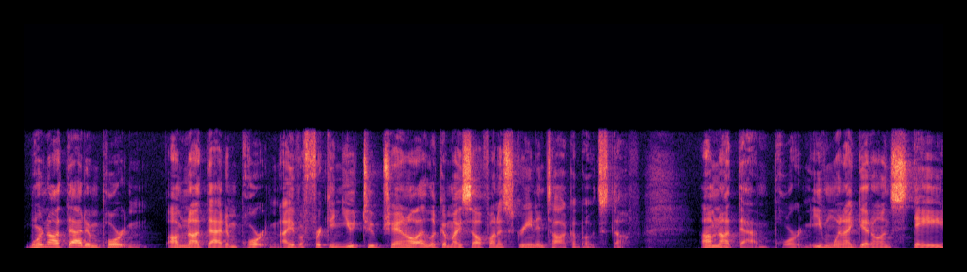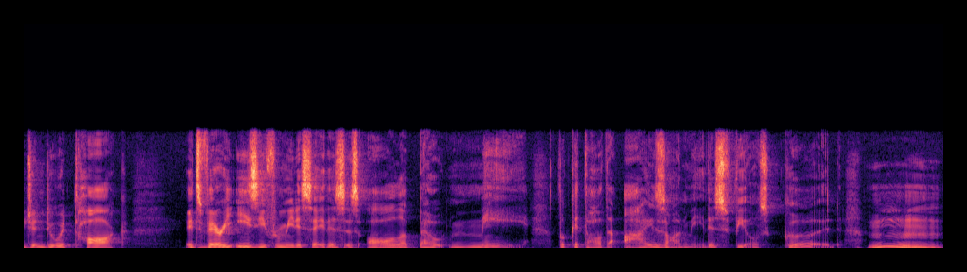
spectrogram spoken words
We're not that important. I'm not that important. I have a freaking YouTube channel. I look at myself on a screen and talk about stuff. I'm not that important. Even when I get on stage and do a talk, it's very easy for me to say, This is all about me. Look at all the eyes on me. This feels good. Mmm.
